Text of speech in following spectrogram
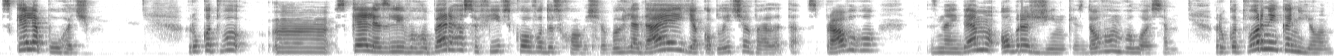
Скеля Пугач. Рукотво... е, Скеля з лівого берега Софіївського водосховища виглядає як обличчя велета. З правого знайдемо образ жінки з довгим волоссям. Рукотворний каньйон.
